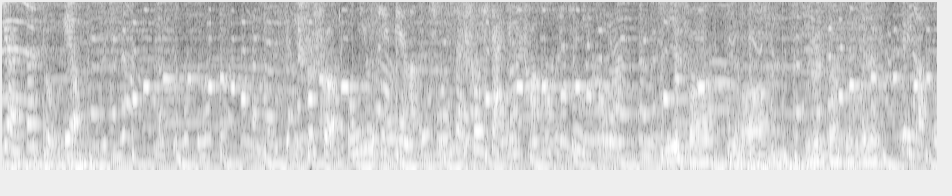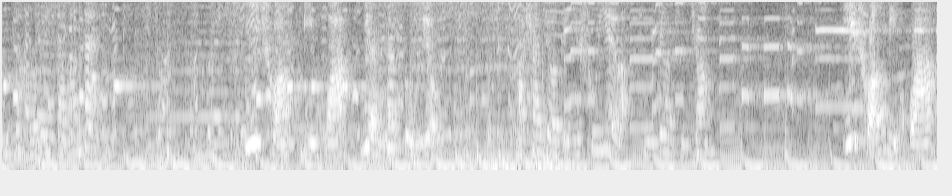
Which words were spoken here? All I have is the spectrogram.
一二三四五六，叔叔，我们又见面了，请您再说一下您的床号和姓名好吗？一床李华一二三四五六。对的，我们再核对一下腕带。一床李华一二三四五六，马上就要给您输液了，请您不要紧张。一床李华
